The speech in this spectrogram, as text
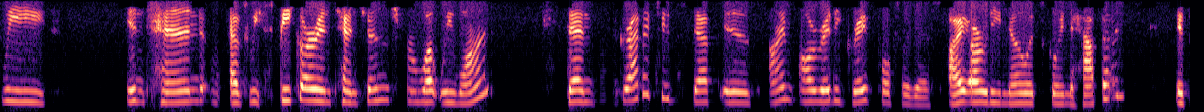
we intend as we speak our intentions for what we want then the gratitude step is I'm already grateful for this. I already know it's going to happen. It's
